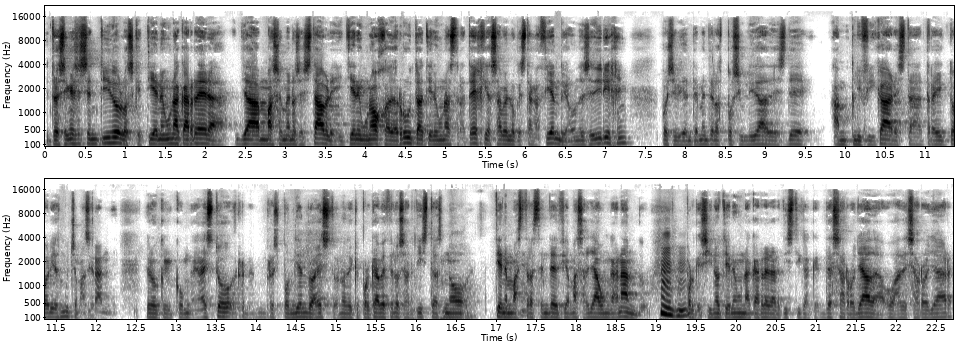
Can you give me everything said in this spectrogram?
Entonces, en ese sentido, los que tienen una carrera ya más o menos estable y tienen una hoja de ruta, tienen una estrategia, saben lo que están haciendo y a dónde se dirigen, pues evidentemente las posibilidades de amplificar esta trayectoria es mucho más grande. Creo que con esto, respondiendo a esto, ¿no? de que porque a veces los artistas no tienen más trascendencia más allá aún ganando, porque si no tienen una carrera artística desarrollada o a desarrollar,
